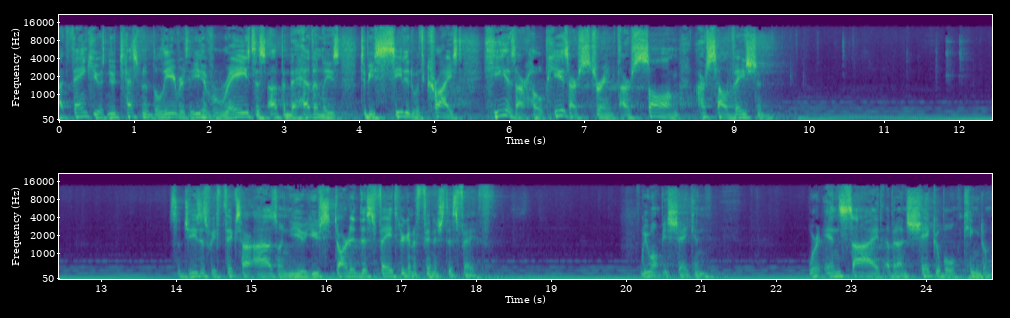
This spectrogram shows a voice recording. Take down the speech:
God, thank you as New Testament believers that you have raised us up in the heavenlies to be seated with Christ. He is our hope, He is our strength, our song, our salvation. So, Jesus, we fix our eyes on you. You started this faith, you're going to finish this faith. We won't be shaken. We're inside of an unshakable kingdom.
